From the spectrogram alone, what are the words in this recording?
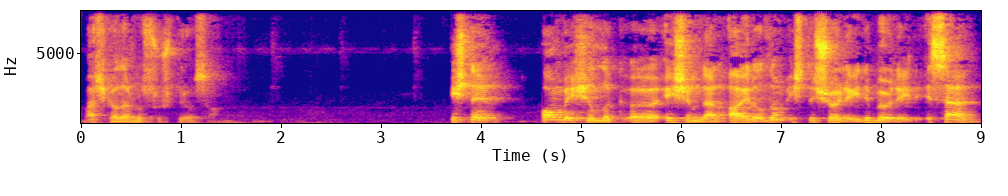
Başkalarını suçluyorsan. İşte 15 yıllık e, eşimden ayrıldım. İşte şöyleydi, böyleydi. E sen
